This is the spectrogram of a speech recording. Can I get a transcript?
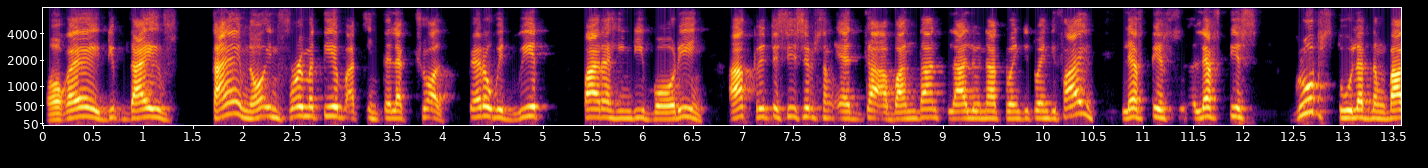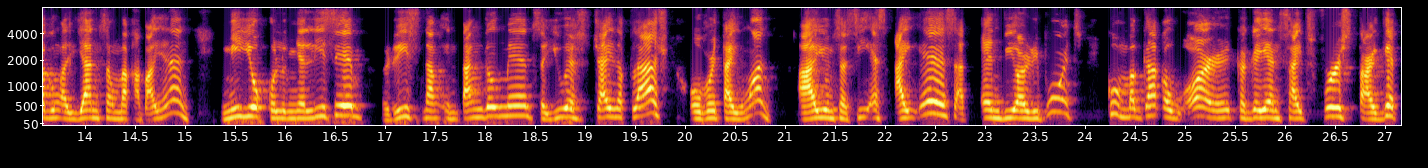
Okay, deep dive time, no? Informative at intellectual, pero with wit para hindi boring. Ah, criticisms ng EDCA abundant lalo na 2025. Leftist leftist groups tulad ng bagong alyansang makabayan, neo-colonialism, risk ng entanglement sa US-China clash over Taiwan. Ayon sa CSIS at NBR reports, kung magkaka-war, Cagayan sites first target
